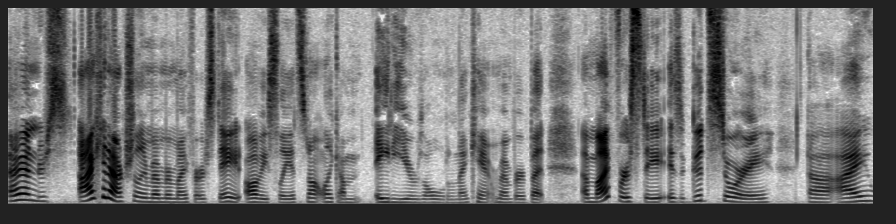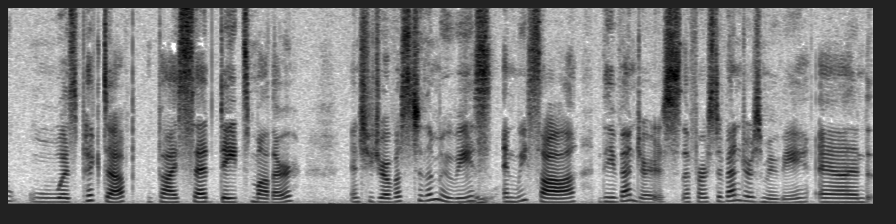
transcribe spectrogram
I under- I can actually remember my first date. Obviously, it's not like I'm 80 years old and I can't remember, but uh, my first date is a good story. Uh, I was picked up by said date's mother, and she drove us to the movies, and we saw the Avengers, the first Avengers movie, and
